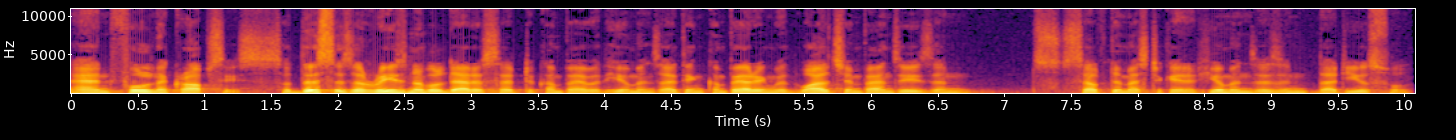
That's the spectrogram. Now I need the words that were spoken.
and full necropsies. So, this is a reasonable data set to compare with humans. I think comparing with wild chimpanzees and self domesticated humans isn't that useful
